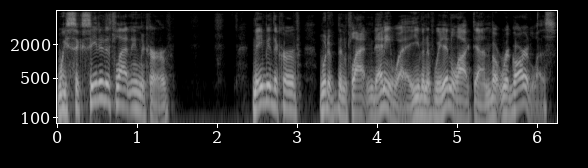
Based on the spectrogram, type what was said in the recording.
we succeeded at flattening the curve. Maybe the curve would have been flattened anyway, even if we didn't lock down, but regardless,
